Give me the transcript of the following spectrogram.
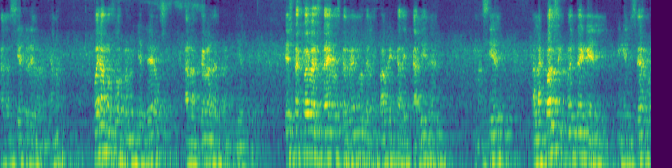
a las 7 de la mañana, fuéramos los ramilleteros a la cueva del ramillete. Esta cueva está en los terrenos de la fábrica de Calida, Maciel, a la cual se encuentra en el, en el cerro,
